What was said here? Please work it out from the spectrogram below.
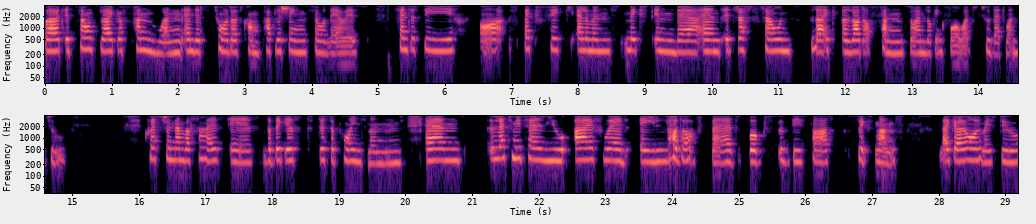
but it sounds like a fun one, and it's Tor.com publishing, so there is fantasy uh, or spec fic elements mixed in there, and it just sounds like a lot of fun, so I'm looking forward to that one too. Question number five is the biggest disappointment, and let me tell you, I've read a lot of bad books these past six months, like I always do.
